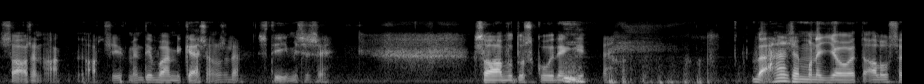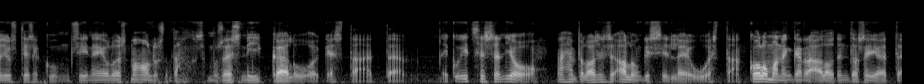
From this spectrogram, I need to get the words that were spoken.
saa sen achievementin vai mikä se on siellä Steamissa se saavutus kuitenkin. Vähän semmonen joo, että alussa justiinsa kun siinä ei ollut edes mahdollista semmoiseen sniikkailuun oikeastaan, että Eiku itse asiassa joo, mähän pelasin sen alunkin silleen uudestaan. Kolmannen kerran aloitin tosiaan, että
